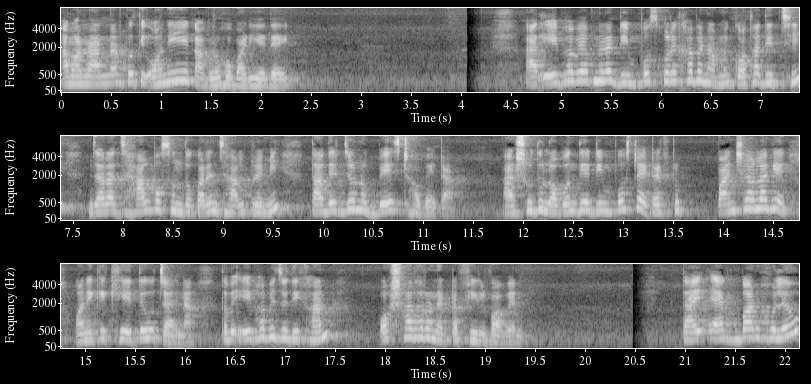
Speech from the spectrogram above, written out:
আমার রান্নার প্রতি অনেক আগ্রহ বাড়িয়ে দেয়। আর এইভাবে আপনারা ডিম পোস্ট করে খাবেন, আমি কথা দিচ্ছি, যারা ঝাল পছন্দ করেন, ঝাল প্রেমী, তাদের জন্য বেস্ট হবে এটা। আর শুধু লবণ দিয়ে ডিম পোস্টটা, এটা একটু পানসাও লাগে, অনেকে খেতেও চায় না। তবে এইভাবে যদি খান, অসাধারণ একটা ফিল পাবেন। তাই একবার হলেও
